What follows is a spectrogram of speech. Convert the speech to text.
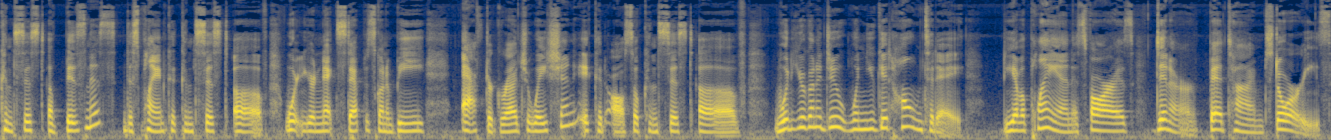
consist of business. This plan could consist of what your next step is going to be after graduation. It could also consist of what you're going to do when you get home today. Do you have a plan as far as dinner, bedtime, stories,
